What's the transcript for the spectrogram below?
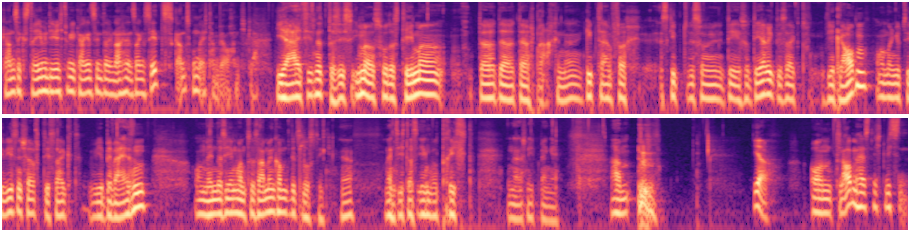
ganz extrem in die Richtung gegangen sind, dann im Nachhinein sagen, seht, ganz Unrecht haben wir auch nicht gehabt. Ja, es ist nicht, das ist immer so das Thema der, der, der Sprache. Ne? Gibt einfach, es gibt so die Esoterik, die sagt, wir glauben, und dann gibt es die Wissenschaft, die sagt, wir beweisen. Und wenn das irgendwann zusammenkommt, wird es lustig. Ja? Wenn sich das irgendwo trifft in einer Schnittmenge. Ähm, ja, und. Glauben heißt nicht wissen,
